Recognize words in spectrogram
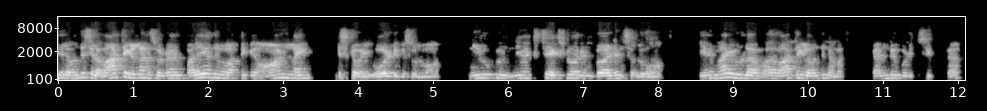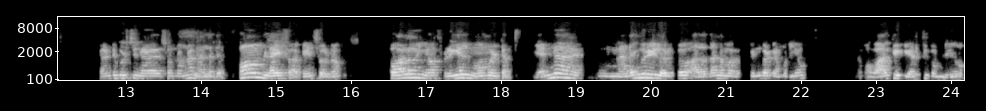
இதுல வந்து சில வார்த்தைகள்லாம் நான் சொல்றேன். பழையது வார்த்தைக்கு ஆன்லைன் டிஸ்கவரி ஓல்டுக்கு சொல்லுவோம். நியூக்கு நெக்ஸ்ட் எக்ஸ்ப்ளோர் இன் வேர்ல்டுன்னு சொல்லுவோம். இது மாதிரி உள்ள வார்த்தைகளை வந்து நம்ம கண்டுபிடிச்சிட்டோம் கண்டுபிடிச்சு சொன்னோம்னா நல்லது. ஃபார்ம் லைஃப் அப்படின்னு சொல்றோம். ஃபாலோயிங் ஆஃப் ரியல் மோமெண்டம் என்ன நடைமுறையில் இருக்கோ அதை தான் நம்ம பின்பற்ற முடியும். நம்ம வாழ்க்கைக்கு எடுத்துக்க முடியும்.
